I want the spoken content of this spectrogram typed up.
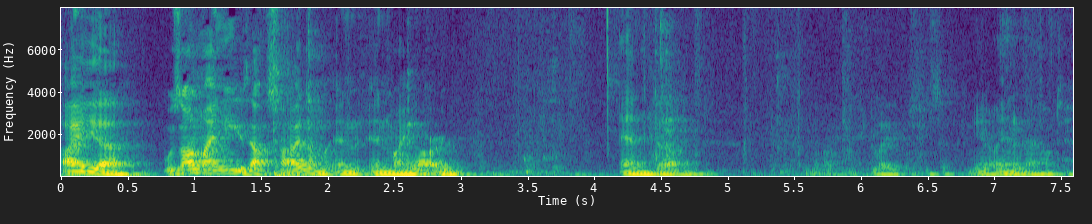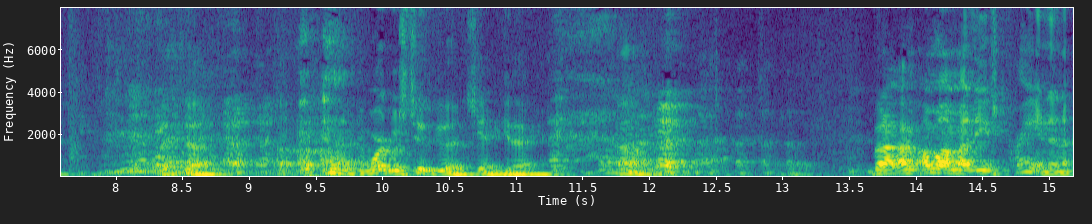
I uh, was on my knees outside in, in my yard. And, um, you know, in and out. But uh, the word was too good. She had to get out. Um, but I, am on my knees praying, and,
